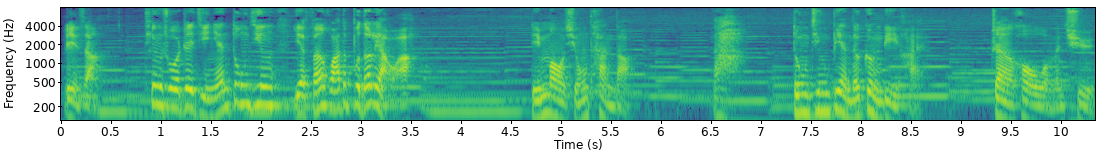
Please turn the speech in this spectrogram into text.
林桑，听说这几年东京也繁华的不得了啊。”林茂雄叹道：“啊，东京变得更厉害。战后我们去，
